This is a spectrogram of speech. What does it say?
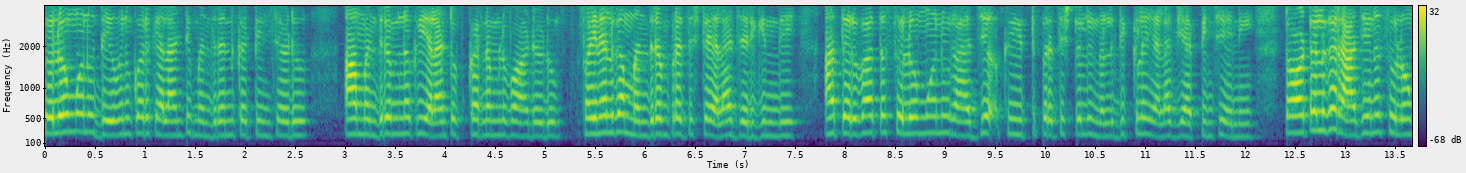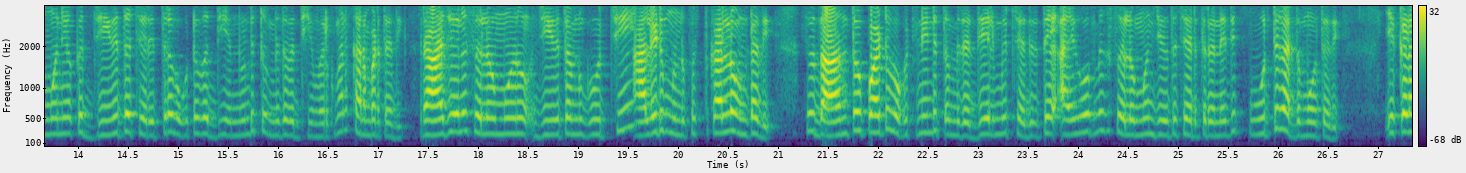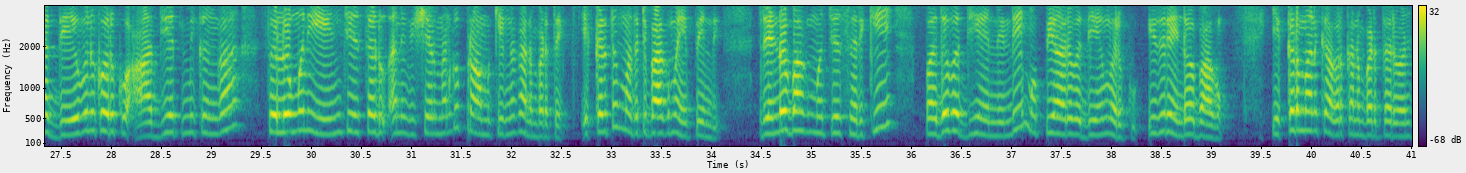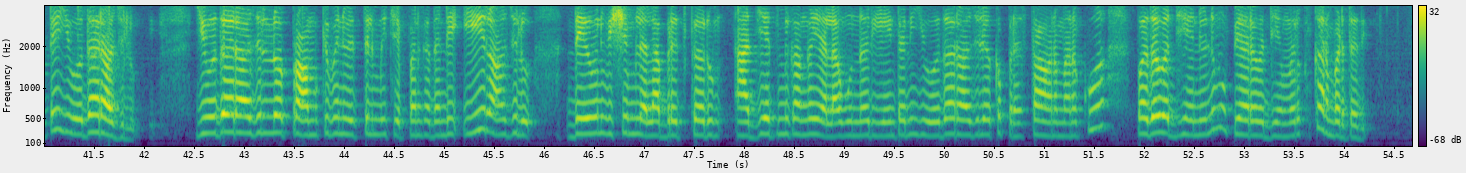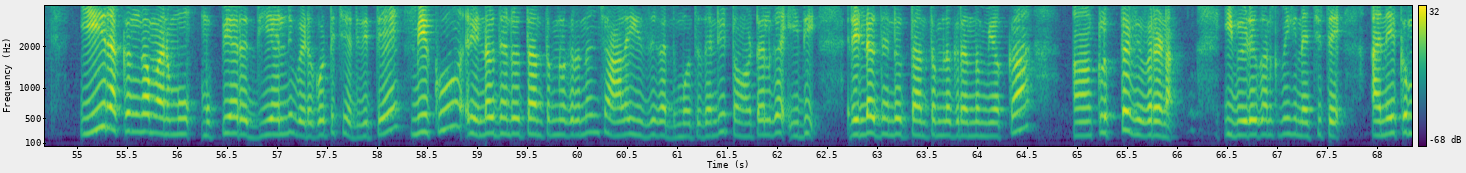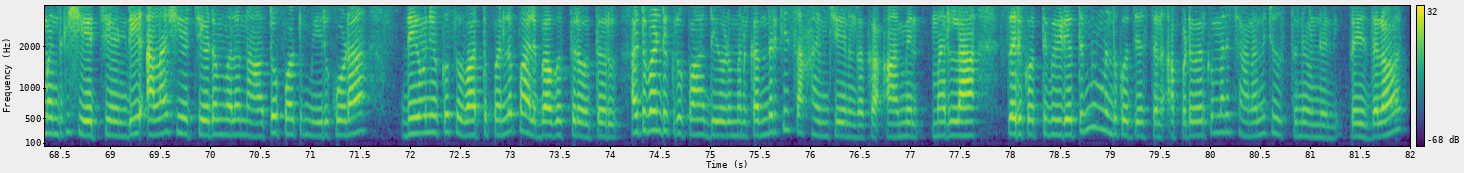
సొలోమోను దేవుని కొరకు ఎలాంటి మందిరాన్ని కట్టించాడు? ఆ మందిరంనకు ఎలాంటి ఉపకరణములు వాడాడు? ఫైనల్గా మందిరం ప్రతిష్ట ఎలా జరిగింది? ఆ తరువాత సొలోమోను రాజ్య కీర్తి ప్రతిష్టలు నలుదిక్కులో ఎలా వ్యాపించాయని? టోటల్గా రాజైన సొలోమోను యొక్క జీవిత చరిత్ర ఒకటవ అధ్యాయం నుండి తొమ్మిదవ అధ్యాయం వరకు మనకు కనబడుతుంది. రాజైన సొలోమోను జీవితం గూర్చి ఆల్రెడీ ముందు పుస్తకాల్లో ఉంటుంది. సో దాంతో పాటు ఒకటి నుండి తొమ్మిది అధ్యాయులు మీరు చదివితే ఐ హోప్ మీకు సొలోమోన్ జీవిత చరిత్ర అనేది పూర్తిగా అర్థమవుతుంది. ఇక్కడ దేవుని కొరకు ఆధ్యాత్మికంగా సొలోమని ఏం చేశాడు అనే విషయాలు మనకు ప్రాముఖ్యంగా కనబడతాయి. ఇక్కడతో మొదటి భాగం అయిపోయింది. రెండో భాగం వచ్చేసరికి పదవ అధ్యాయం నుండి ముప్పై ఆరో అధ్యాయం వరకు. ఇది రెండవ భాగం. ఇక్కడ మనకు ఎవరు కనబడతారు అంటే యోధారాజులు యూదా రాజుల్లో ప్రాముఖ్యమైన వ్యక్తులు మీకు చెప్పాను కదండి. ఈ రాజులు దేవుని విషయంలో ఎలా బ్రతికారు? ఆధ్యాత్మికంగా ఎలా ఉన్నారు? ఏంటని యోధా రాజుల యొక్క ప్రస్తావన మనకు పదవ అధ్యాయం నుండి ముప్పై ఆరో అధ్యాయం వరకు కనబడుతుంది. ఈ రకంగా మనము ముప్పై ఆరు అధ్యాయాలని విడగొట్టి చదివితే మీకు రెండవ దినవృత్తాంతముల గ్రంథం చాలా ఈజీగా అర్థమవుతుందండి. టోటల్గా ఇది రెండవ దినవృత్తాంతముల గ్రంథం యొక్క క్లుప్త వివరణ. ఈ వీడియో కనుక మీకు నచ్చితే అనేక మందికి షేర్ చేయండి. అలా షేర్ చేయడం వల్ల నాతో పాటు మీరు కూడా దేవుని యొక్క సువార్త పనిలో పాలుభాగస్తులు అవుతారు. అటువంటి కృప దేవుడు మనకందరికీ సహాయం చేయను గాక. ఆమెన్. మరలా సరికొత్త వీడియోతో మీ ముందుకు వచ్చేస్తాను. అప్పటి వరకు మన ఛానల్ని చూస్తూనే ఉండండి. Praise the lord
